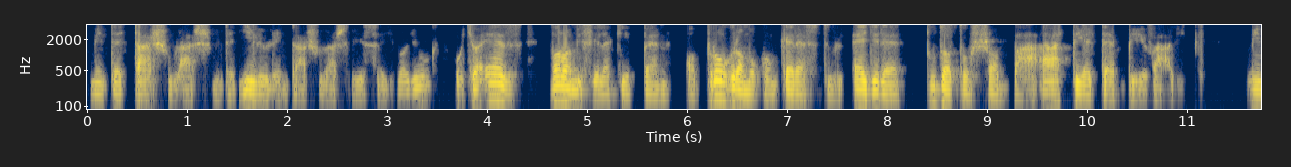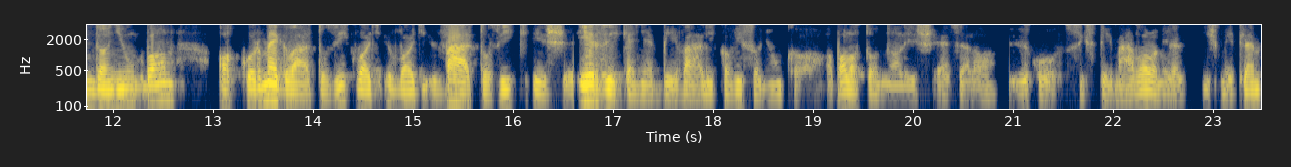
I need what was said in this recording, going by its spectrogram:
mint egy társulás, mint egy élőlény társulás részei vagyunk. Hogyha ez valamiféleképpen a programokon keresztül egyre tudatosabbá, átéltebbé válik mindannyiunkban, akkor megváltozik, vagy, vagy változik, és érzékenyebbé válik a viszonyunk a, a Balatonnal és ezzel a ökoszisztémával, amivel ismétlem,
